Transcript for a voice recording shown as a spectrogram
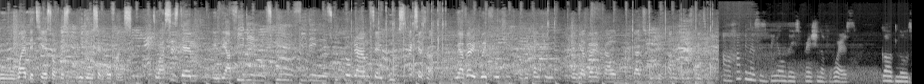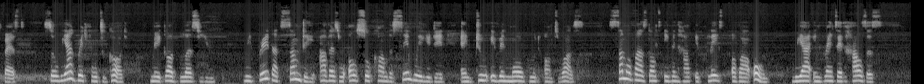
we will wipe the tears of these widows and orphans to assist them in their feeding, school feeding, school programs and books, etc. We are very grateful, Chief, and we thank you, and we are very proud that you, you've come to this meeting. Our happiness is beyond the expression of words. God knows best. So we are grateful to God. May God bless you. We pray that someday others will also come the same way you did and do even more good unto us. Some of us don't even have a place of our own. We are in rented houses.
